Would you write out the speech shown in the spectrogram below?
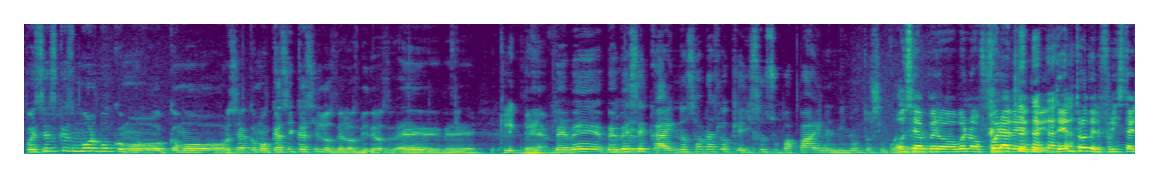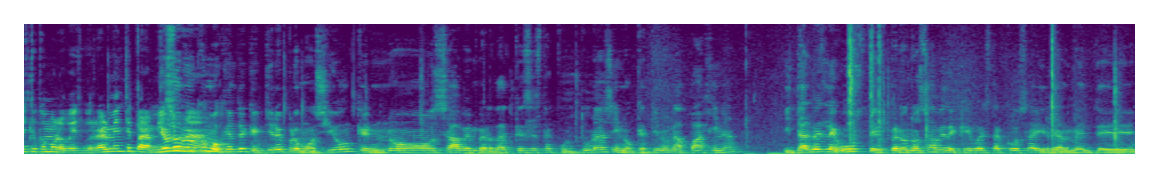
Pues es que es morbo como, como, o sea, como casi casi los de los videos eh, de... clickbait. eh, bebé, bebé se cae, no sabrás lo que hizo su papá en el minuto 50. O sea, pero bueno, fuera de, güey, dentro del freestyle, ¿tú cómo lo ves, güey? Realmente para mí Yo es lo una- veo como gente que quiere promoción, que no sabe en verdad qué es esta cultura, sino que tiene una página y tal vez le guste, pero no sabe de qué va esta cosa y realmente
